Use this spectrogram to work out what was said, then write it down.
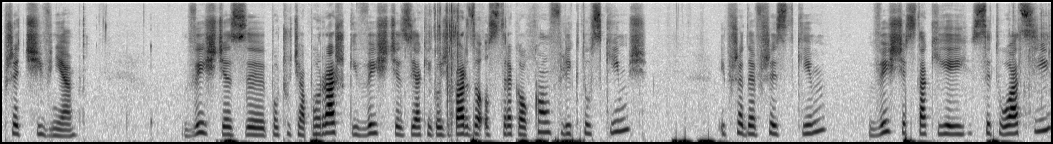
przeciwnie. Wyjście z poczucia porażki, wyjście z jakiegoś bardzo ostrego konfliktu z kimś i przede wszystkim wyjście z takiej sytuacji,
